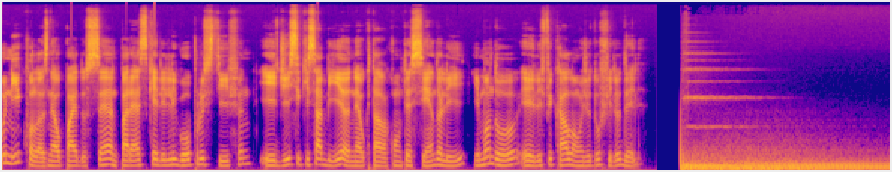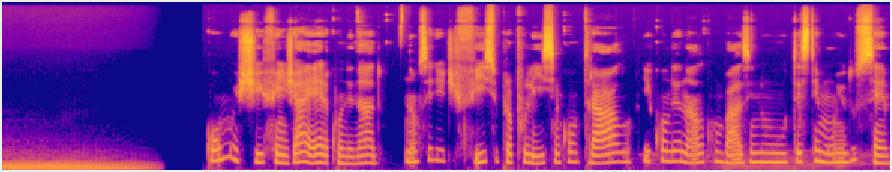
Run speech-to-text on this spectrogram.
O Nicholas, né, o pai do Sam, parece que ele ligou para o Stephen e disse que sabia, né, o que estava acontecendo ali e mandou ele ficar longe do filho dele. Como o Stephen já era condenado, não seria difícil para a polícia encontrá-lo e condená-lo com base no testemunho do Sam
